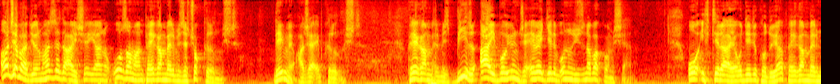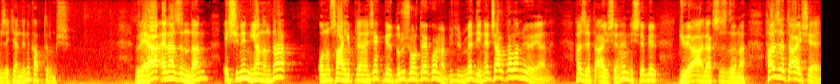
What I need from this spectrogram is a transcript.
Acaba diyorum Hazreti Ayşe yani o zaman peygamberimize çok kırılmıştı. Değil mi? Acayip kırılmıştı. Peygamberimiz bir ay boyunca eve gelip onun yüzüne bakmamış yani. O iftiraya, o dedikoduya peygamberimize kendini kaptırmış. Veya en azından eşinin yanında onu sahiplenecek bir duruş ortaya. Bütün Medine çalkalanıyor yani. Hazreti Ayşe'nin işte bir güya ahlaksızlığına. Hazreti Ayşe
